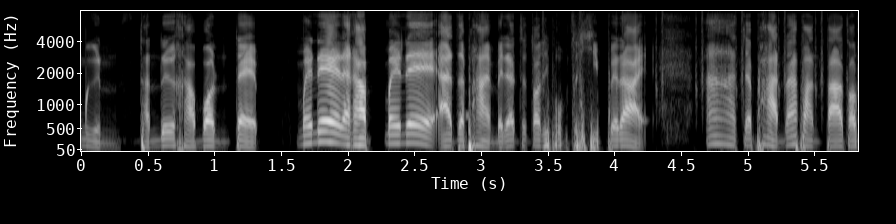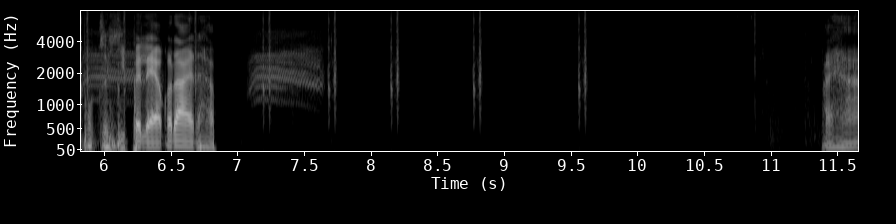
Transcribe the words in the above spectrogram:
หมื่น Thunder Carbon แต่ ไม่แน่นะครับ ไม่แน่อาจจะผ่านไปแล้วแต่ตอนที่ผมจะคลิปก็ได้ อาจจะผ่านหน้าผ่านตาตอนผมจะคลิปไปแล้วก็ได้นะครับ ไปฮะ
